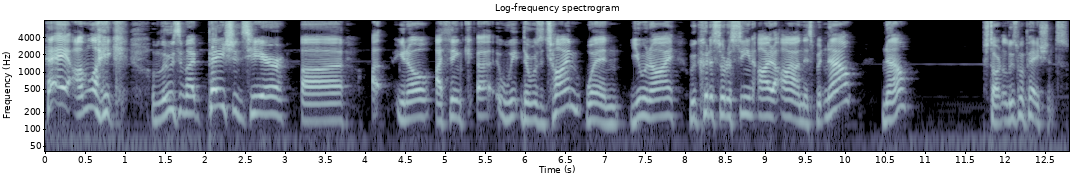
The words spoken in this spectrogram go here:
Hey, I'm like, I'm losing my patience here. Uh, uh, you know, I think uh, we there was a time when you and I we could have sort of seen eye to eye on this, but now, now, starting to lose my patience.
